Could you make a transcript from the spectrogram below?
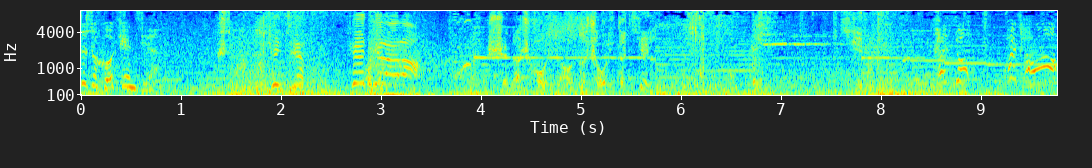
这是何天劫？什么天劫，天劫来了！是那臭小子手里的剑影。谭兄，快逃啊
